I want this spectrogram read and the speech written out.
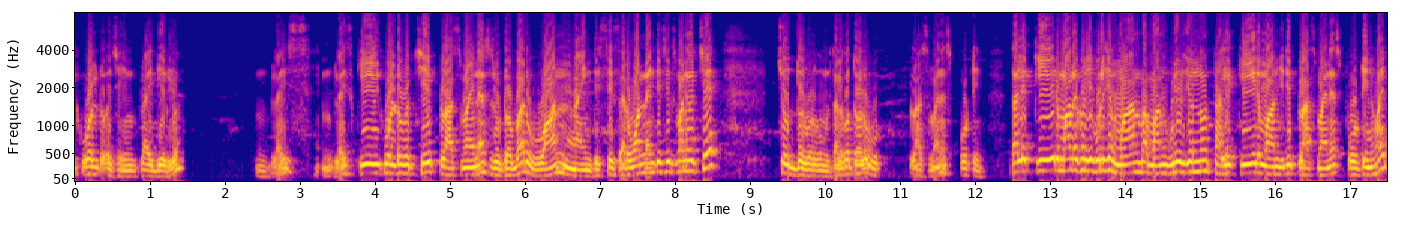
equal to আচ্ছা ইমপ্লাই দিয়ে এগুলো ইমপ্লাইজ ইমপ্লাইজ কি ইকুয়াল টু হচ্ছে plus minus root over one ninety six আর ওয়ান নাইনটি সিক্স মানে হচ্ছে চোদ্দ বর্গমূল। তাহলে কত হলো? প্লাস মাইনাস ফোরটিন তাহলে কে এর মান এখন যে বলি যে মান বা মানগুলির জন্য, তাহলে কে এর মান যদি প্লাস মাইনাস ফোরটিন হয়,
